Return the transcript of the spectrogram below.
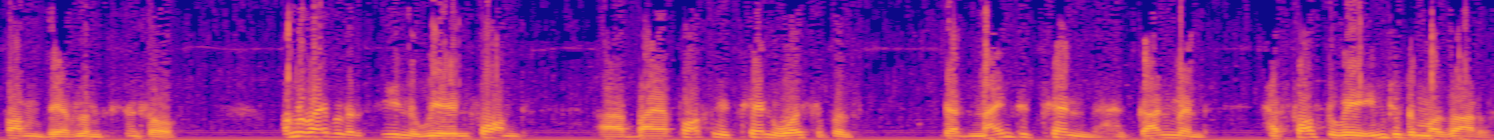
from Verulam Central. On arrival at the scene, we were informed uh, by approximately 10 worshippers that 9 to 10 gunmen had forced a way into the Mazar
